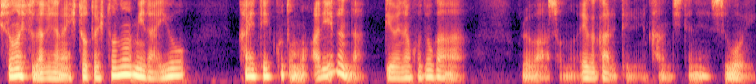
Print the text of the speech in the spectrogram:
その人だけじゃない人と人の未来を変えていくこともあり得るんだっていうようなことが、これはその描かれてるように感じてね、すごい、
